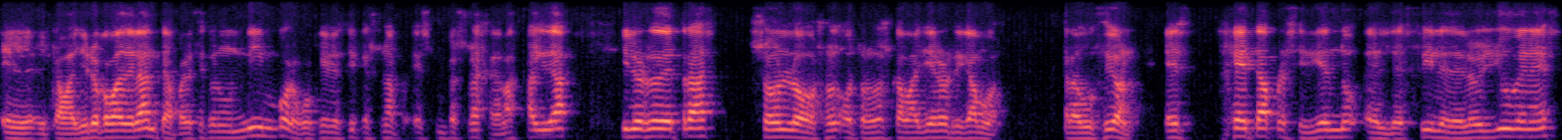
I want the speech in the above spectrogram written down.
el, caballero que va adelante aparece con un nimbo, lo cual quiere decir que es, es un personaje de más calidad, y los de detrás son los otros dos caballeros, digamos, traducción, es Geta presidiendo el desfile de los jóvenes,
